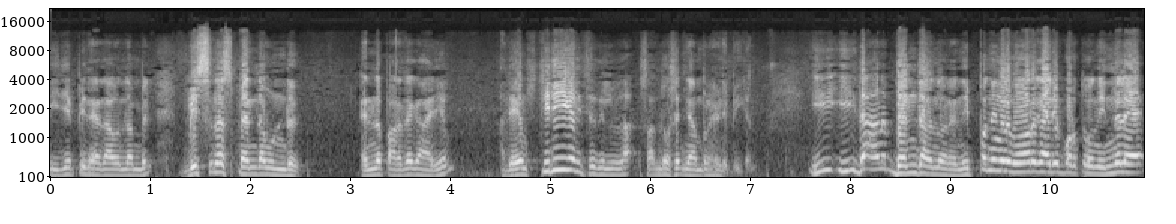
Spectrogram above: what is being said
ബി ജെ പി നേതാവും തമ്മിൽ ബിസിനസ് ബന്ധമുണ്ട്. എന്ന് പറഞ്ഞ കാര്യം അദ്ദേഹം സ്ഥിരീകരിച്ചതിലുള്ള സന്തോഷം ഞാൻ പ്രകടിപ്പിക്കുന്നു. ഈ ഇതാണ് ബന്ധം എന്ന് പറയുന്നത്. ഇപ്പൊ നിങ്ങൾ വേറെ കാര്യം പുറത്തു വന്നു. ഇന്നലെ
